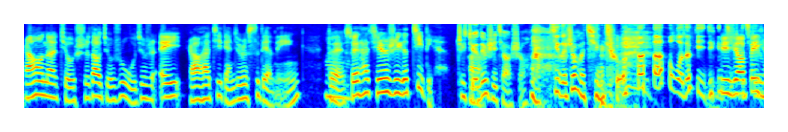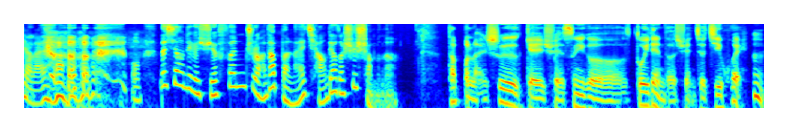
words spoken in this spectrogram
然后呢九十到九十五就是 A，然后它绩点就是四点零，对，所以它其实是一个绩点。这绝对是教授 记得这么清楚，我都已经必须要背下来。哦，那像这个学分制啊，它本来强调的是什么呢？它本来是给学生一个多一点的选择机会。嗯。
